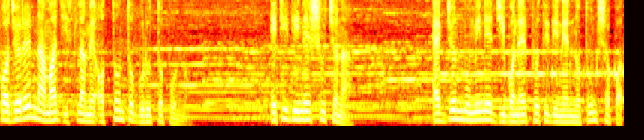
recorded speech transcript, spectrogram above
ফজরের নামাজ ইসলামে অত্যন্ত গুরুত্বপূর্ণ। এটি দিনের সূচনা, একজন মুমিনের জীবনের প্রতিদিনের নতুন শপথ।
